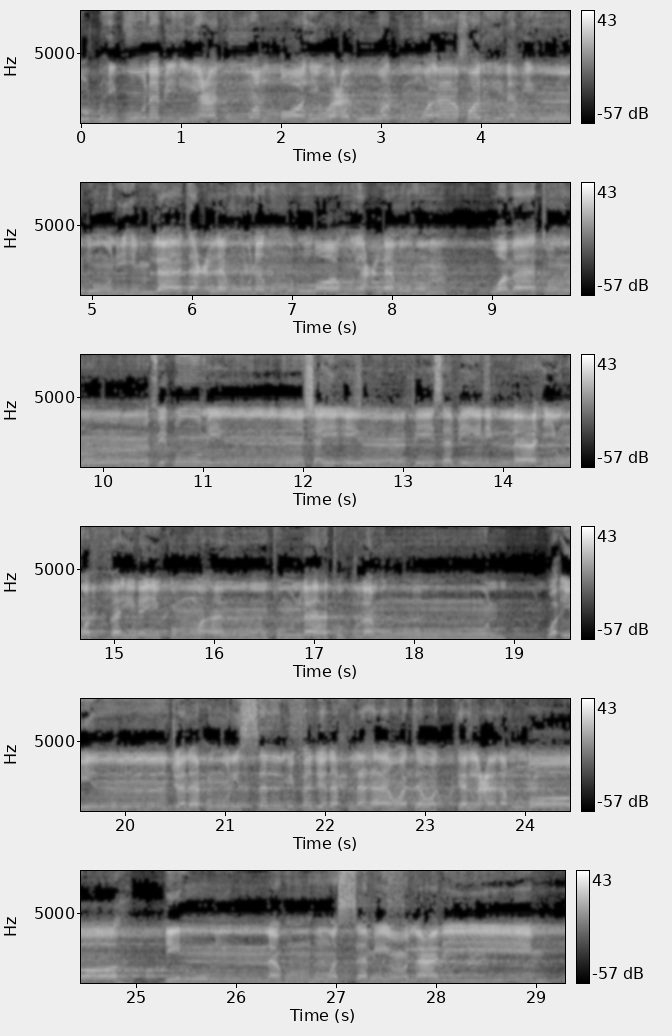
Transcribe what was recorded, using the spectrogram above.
ترهبون به عدو الله وعدوكم وآخرين من دونهم لا تعلمونهم الله يعلمهم وما تنفقوا من شيء في سبيل الله يوفى إليكم وأنتم لا تظلمون وإن جنحوا للسلم فاجنح لها وتوكل على الله إنه هو السميع العليم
